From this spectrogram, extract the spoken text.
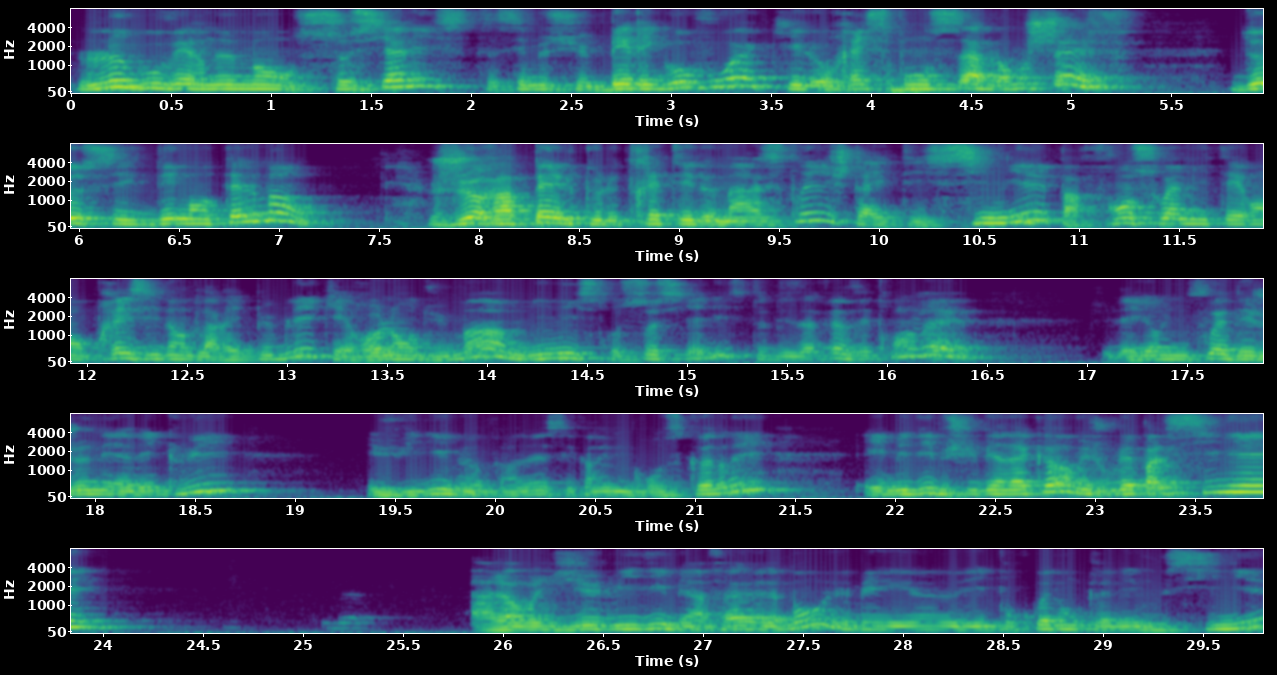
le gouvernement socialiste, c'est M. Bérégovoy qui est le responsable en chef de ces démantèlements. Je rappelle que le traité de Maastricht a été signé par François Mitterrand, président de la République, et Roland Dumas, ministre socialiste des Affaires étrangères. J'ai d'ailleurs une fois déjeuné avec lui, et je lui dis, mais c'est quand même une grosse connerie. Et il me dit, je suis bien d'accord, mais je voulais pas le signer. Alors je lui dis, mais enfin, bon, mais euh, et pourquoi donc l'avez-vous signé?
